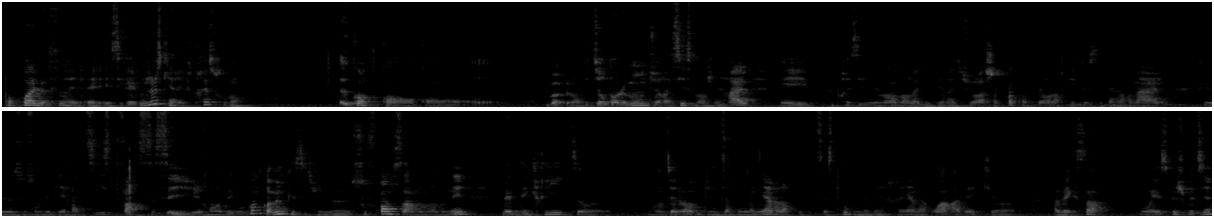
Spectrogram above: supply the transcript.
pourquoi le ferait-elle Et c'est quelque chose qui arrive très souvent. Euh, quand, bah, j'ai envie de dire dans le monde du racisme en général, mais plus précisément dans la littérature, à chaque fois qu'on fait remarquer que c'est pas normal, que ce sont des biais racistes, enfin, rendez-vous compte quand même que c'est une souffrance à un moment donné d'être décrite euh, mondialement d'une certaine manière, alors que ça se trouve, vous n'avez rien à voir avec, avec ça. Vous voyez ce que je veux dire?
